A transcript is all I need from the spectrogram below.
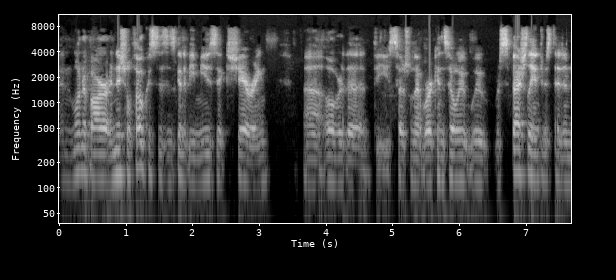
And one of our initial focuses is going to be music sharing uh, over the, the social network, and so we, we're especially interested in,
